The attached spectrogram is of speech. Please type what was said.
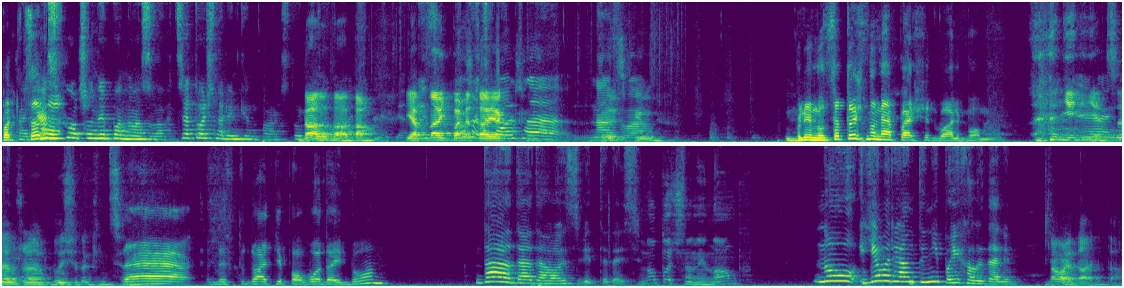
Так це я не. схожа не по назвах. Це точно Linkin Park. сто Да-да-да, там. Я Дуже навіть пам'ятаю, як схожа назва. приспів. Блін, ну це точно не перші два альбоми. Ні, ні, ні, Е, це вже ближче до кінця. Це десь туди, типу, вода й дон. Да, да, да, ось звідти десь. Ну точно не намп. Ну, є варіанти, ні, поїхали далі. Давай далі, так.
